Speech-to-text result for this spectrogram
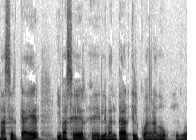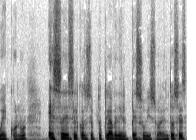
va a hacer caer y va a hacer eh, levantar el cuadrado hueco, ¿no? Ese es el concepto clave del peso visual. Entonces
